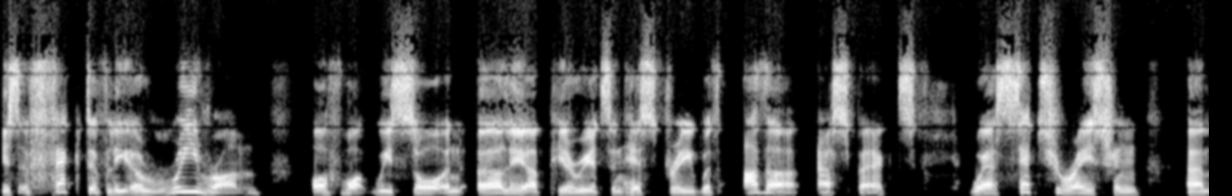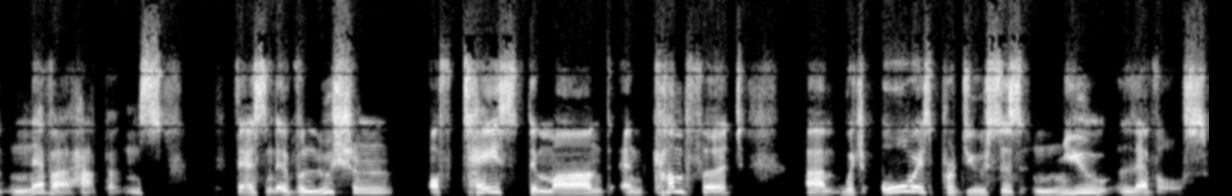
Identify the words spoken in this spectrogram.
is effectively a rerun of what we saw in earlier periods in history with other aspects where saturation um, never happens. There's an evolution of taste, demand, and comfort, um, which always produces new levels.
